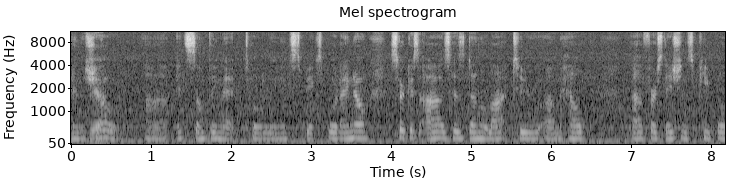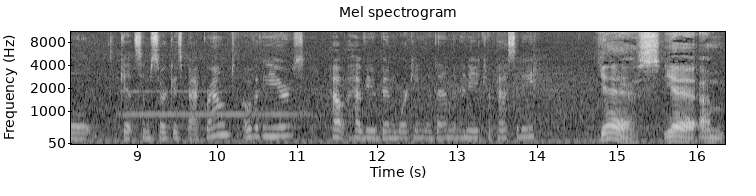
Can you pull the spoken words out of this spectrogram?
in the yeah. show. Uh, it's something that totally needs to be explored. I know Circus Oz has done a lot to um, help uh, First Nations people get some circus background over the years. How have you been working with them in any capacity? Yes, yeah. Um,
